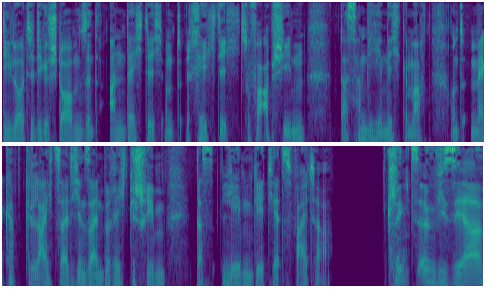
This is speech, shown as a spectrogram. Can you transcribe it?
die Leute, die gestorben sind, andächtig und richtig zu verabschieden. Das haben die hier nicht gemacht. Und Mac hat gleichzeitig in seinen Bericht geschrieben, das Leben geht jetzt weiter. Klingt irgendwie sehr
